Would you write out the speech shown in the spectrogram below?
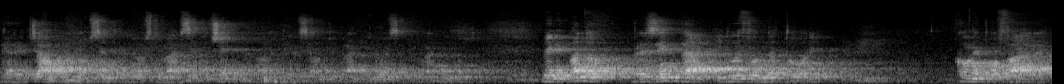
gareggiavano sempre nello stimarsi a vicenda, non è dire siamo più grandi noi, siamo più grandi noi. Bene, quando presenta i due fondatori, come può fare?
